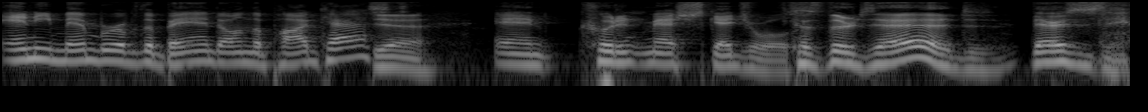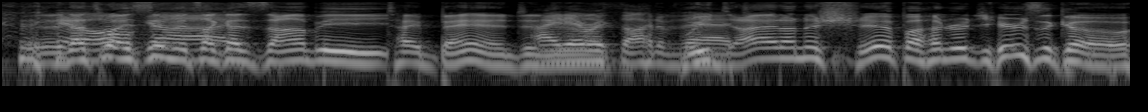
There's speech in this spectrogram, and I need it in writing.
any member of the band on the podcast. Yeah. And couldn't mesh schedules. because they're dead. there's That's why I assume it's like a zombie type band. and I never like, thought of that. We died on a ship a hundred years ago.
